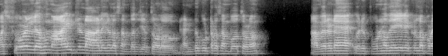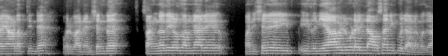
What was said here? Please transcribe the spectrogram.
മഷ്ഫൂൻ ലഹും ആയിട്ടുള്ള ആളുകളെ സംബന്ധിച്ചിടത്തോളം രണ്ട് കൂട്ടർ സംഭവത്തോളം അവരുടെ ഒരു പൂർണതയിലേക്കുള്ള പ്രയാണത്തിന്റെ ഒരു മനുഷ്യന്റെ സംഗതികൾ എന്ന് പറഞ്ഞാൽ മനുഷ്യന് ഈ ഈ ദുനിയാവിലൂടെ എല്ലാം അവസാനിക്കില്ലല്ലോ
